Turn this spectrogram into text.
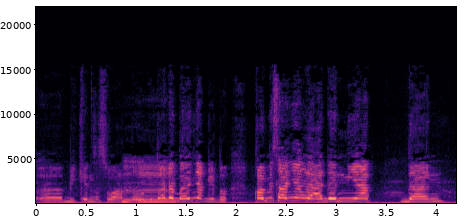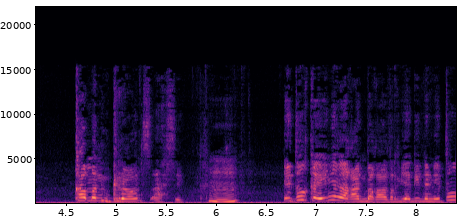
eh, bikin sesuatu. Mm-mm. gitu ada banyak gitu. Kalau misalnya nggak ada niat dan common grounds asik. Hmm. itu kayaknya nggak akan bakal terjadi dan itu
